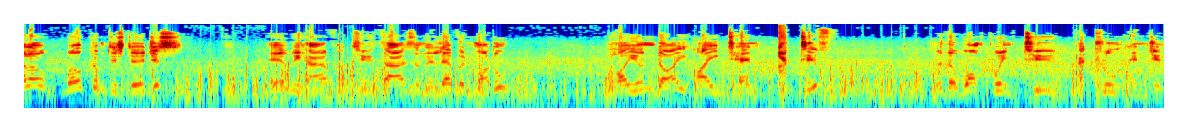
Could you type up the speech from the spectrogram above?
Hello, welcome to Sturgess. Here we have a 2011 model Hyundai i10 Active with a 1.2 petrol engine.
